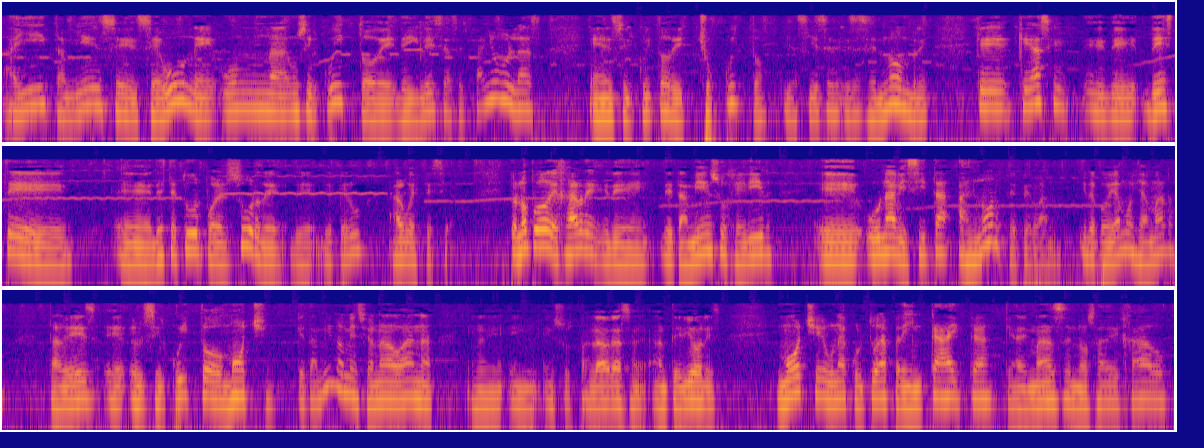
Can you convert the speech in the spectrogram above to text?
ahí también se, se une un circuito de, iglesias españolas, en el circuito de Chucuito, y así ese, ese es el nombre, que, que hace de, de este eh, de este tour por el sur de, Perú algo especial. Pero no puedo dejar de, también sugerir eh, una visita al norte peruano y le podríamos llamar tal vez eh, el circuito Moche, que también lo ha mencionado Ana en, sus palabras anteriores. Moche, una cultura preincaica que además nos ha dejado,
